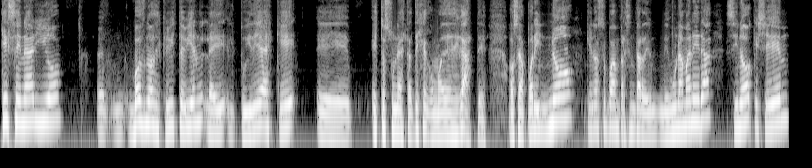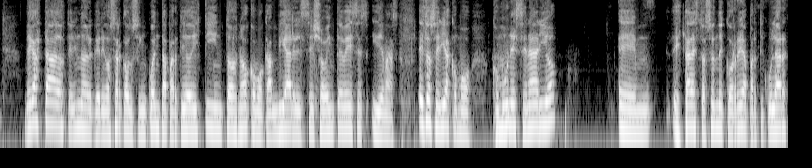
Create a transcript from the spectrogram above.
¿qué escenario, eh, vos nos describiste bien, tu idea es que eh, esto es una estrategia como de desgaste, o sea, por ahí no que no se puedan presentar de ninguna manera, sino que lleguen desgastados, teniendo que negociar con 50 partidos distintos, ¿no? Como cambiar el sello 20 veces y demás. Eso sería como, como un escenario. Em, está la situación de Correa particular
